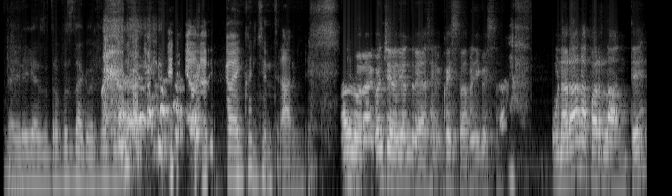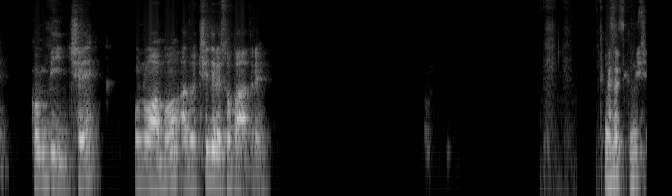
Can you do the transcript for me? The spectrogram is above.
Dai, raga, sono troppo stanco per fare... concentrarmi. Allora, concentrati Andrea, questa, prendi questa. Una rana parlante convince un uomo ad uccidere suo padre. Come è scusa?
